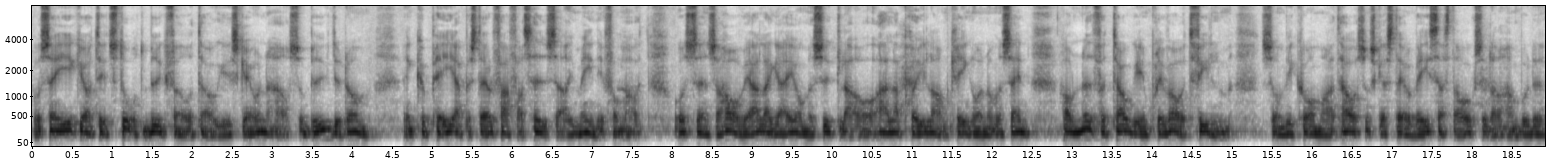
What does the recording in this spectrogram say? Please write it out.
Och sen gick jag till ett stort byggföretag i Skåne här så byggde de en kopia på Stålfarfars hus här i miniformat. Och sen så har vi alla grejer med cyklar och alla prylar omkring honom. Och sen har nu fått tag i en privat film som vi kommer att ha som ska stå och visas där också där han både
